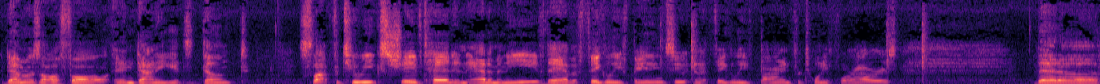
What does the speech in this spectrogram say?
The dominoes all fall, and Donnie gets dunked. Slot for two weeks, shaved head, and Adam and Eve. They have a fig leaf bathing suit and a fig leaf bind for 24 hours. That uh,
